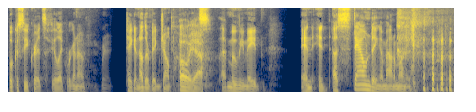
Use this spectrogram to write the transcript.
Book of Secrets, I feel like we're gonna, take another big jump. Oh yeah. It's- that movie made an, an astounding amount of money.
